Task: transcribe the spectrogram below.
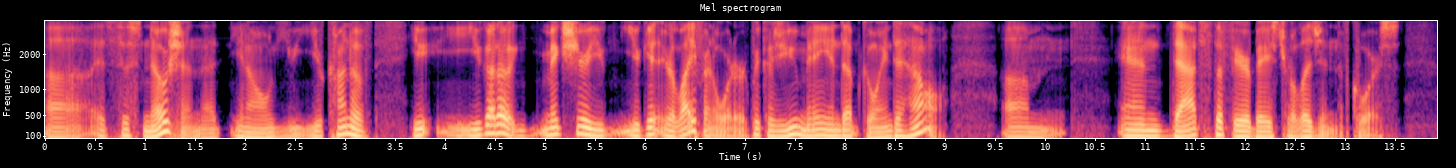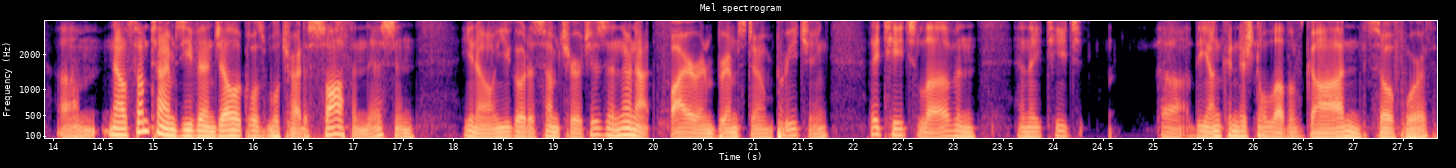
Uh, it's this notion that you know you you're kind of you you got to make sure you you get your life in order because you may end up going to hell, um, and that's the fear based religion, of course. Um, now, sometimes evangelicals will try to soften this, and you know, you go to some churches and they're not fire and brimstone preaching. They teach love and and they teach uh, the unconditional love of God and so forth.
